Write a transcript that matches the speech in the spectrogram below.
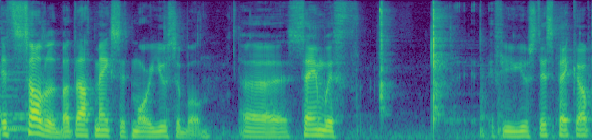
it's subtle, but that makes it more usable. Uh, same with if you use this pickup.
